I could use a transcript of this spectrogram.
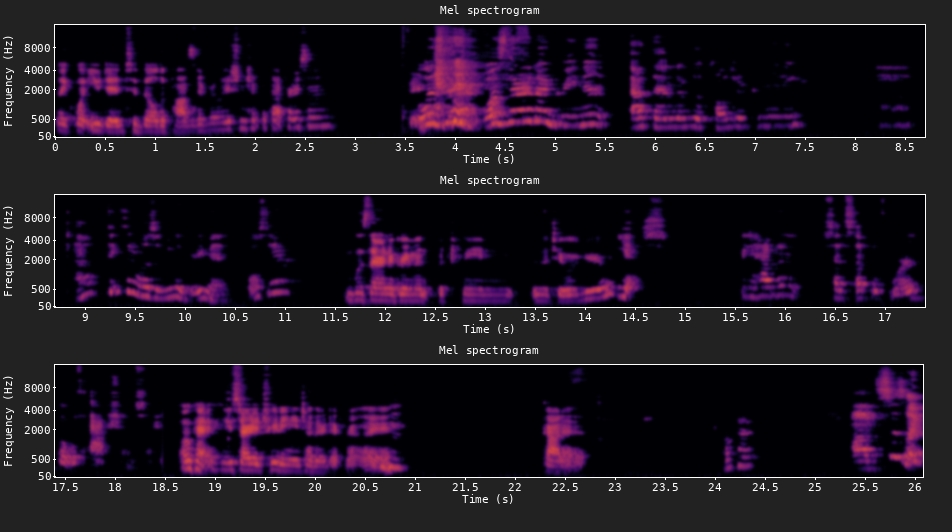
like what you did to build a positive relationship with that person? Was there was there an agreement at the end of the culture committee? I think there was a new agreement. Was there? Was there an agreement between the two of you? Yes. We haven't said stuff with words, but with actions. Okay, you started treating each other differently. Got it. Okay. Um, this is like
